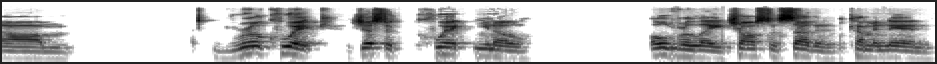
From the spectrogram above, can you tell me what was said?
Um, real quick, just a quick, you know, overlay. Charleston Southern coming in.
